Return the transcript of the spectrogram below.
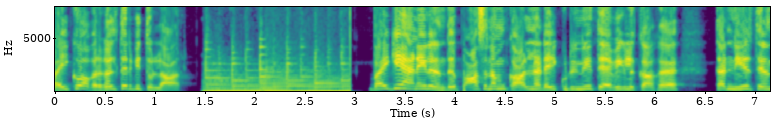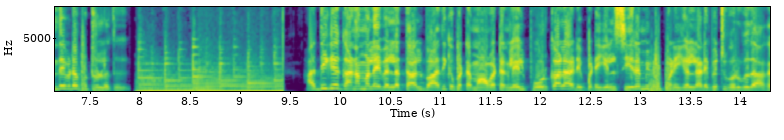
வைகோ அவர்கள் தெரிவித்துள்ளார். வைகை அணையிலிருந்து பாசனம் கால்நடை குடிநீர் தேவைகளுக்காக தண்ணீர் திறந்து விடப்பட்டுள்ளது. அதிக கனமழை வெள்ளத்தால் பாதிக்கப்பட்ட மாவட்டங்களில் போர்க்கால அடிப்படையில் சீரமைப்பு பணிகள் நடைபெற்று வருவதாக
